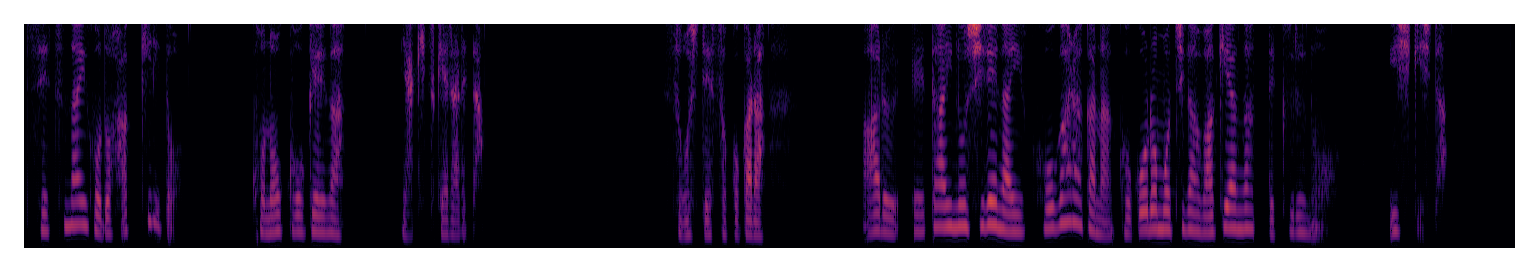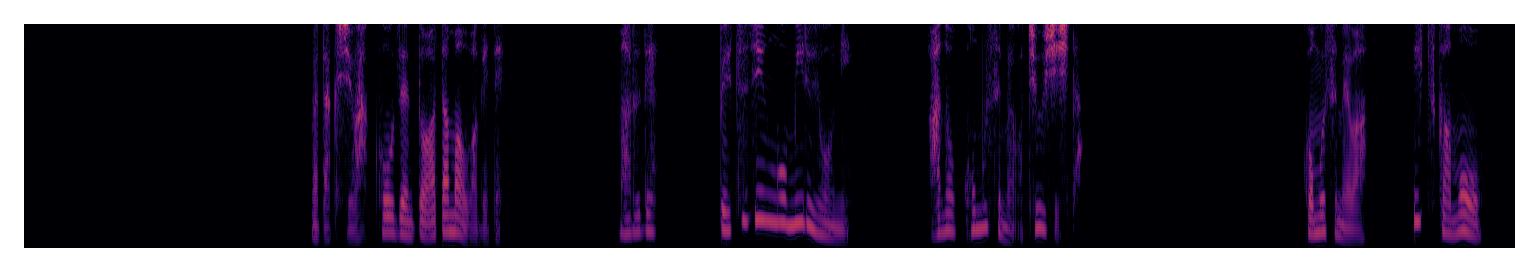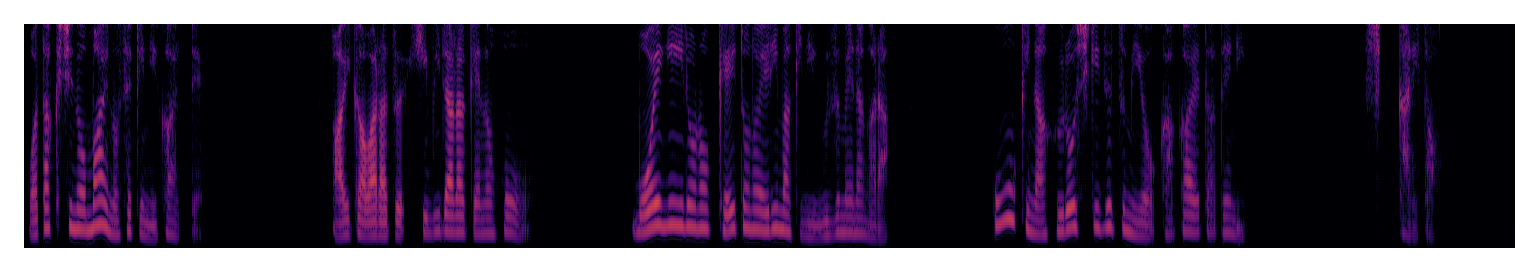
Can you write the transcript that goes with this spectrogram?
切ないほどはっきりとこの光景が焼き付けられた。そうしてそこからある得体の知れない朗らかな心持ちが湧き上がってくるのを意識した。私は公然と頭を上げてまるで別人を見るようにあの小娘を注視した小娘はいつかもう私の前の席に帰って相変わらずひびだらけの方を萌木色の毛糸の襟巻きにうずめながら大きな風呂敷包みを抱えた手にしっかりと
